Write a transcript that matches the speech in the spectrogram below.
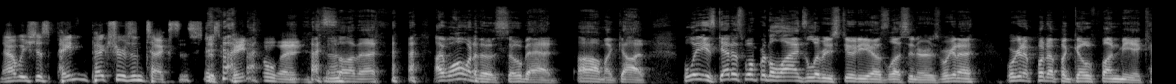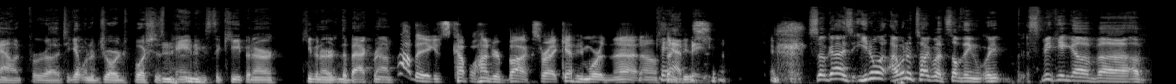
Now he's just painting pictures in Texas, just painting away. I saw that. I want one of those so bad. Oh my god! Please get us one for the Lions of Liberty Studios listeners. We're gonna we're gonna put up a GoFundMe account for uh, to get one of George Bush's mm-hmm. paintings to keep in our keep in our the background. Probably it's a couple hundred bucks, right? Can't be more than that. I don't Can't think be so, guys, you know what? I want to talk about something. Speaking of uh, of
